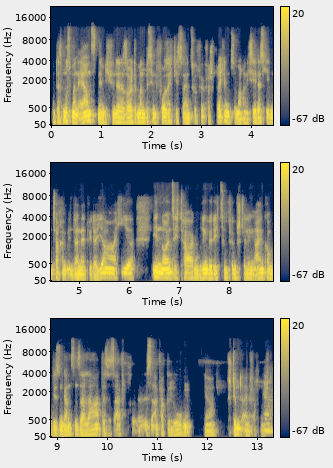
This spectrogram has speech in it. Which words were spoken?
Und das muss man ernst nehmen. Ich finde, da sollte man ein bisschen vorsichtig sein, zu viel Versprechungen zu machen. Ich sehe das jeden Tag im Internet wieder. Ja, hier in 90 Tagen bringen wir dich zum fünfstelligen Einkommen. Diesen ganzen Salat, das ist einfach, ist einfach gelogen. Ja, stimmt einfach nicht. Ja.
